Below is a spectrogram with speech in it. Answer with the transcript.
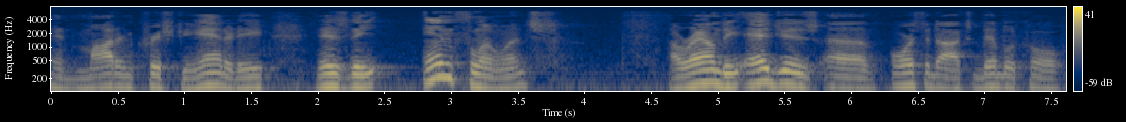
in modern Christianity is the influence around the edges of Orthodox biblical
